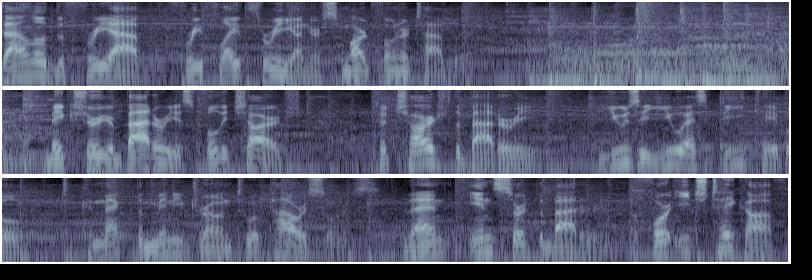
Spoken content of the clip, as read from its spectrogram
Download the free app FreeFlight 3 on your smartphone or tablet. Make sure your battery is fully charged. To charge the battery, use a USB cable to connect the mini drone to a power source. Then insert the battery. Before each takeoff,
